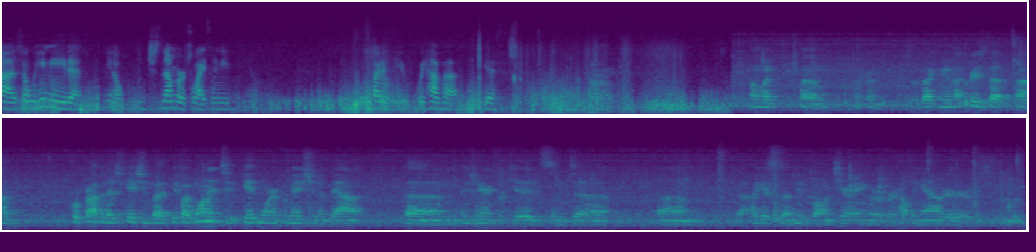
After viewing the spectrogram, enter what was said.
Uh, so we need, uh, you know, just numbers wise, we need you know, quite a few. We have a yes. on my, um, my friend to the back of me, I'm not crazy about, um, for-profit education, but if I wanted to get more information about, um, engineering for kids and, uh, um, I guess, uh, maybe volunteering or, or helping out or looking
